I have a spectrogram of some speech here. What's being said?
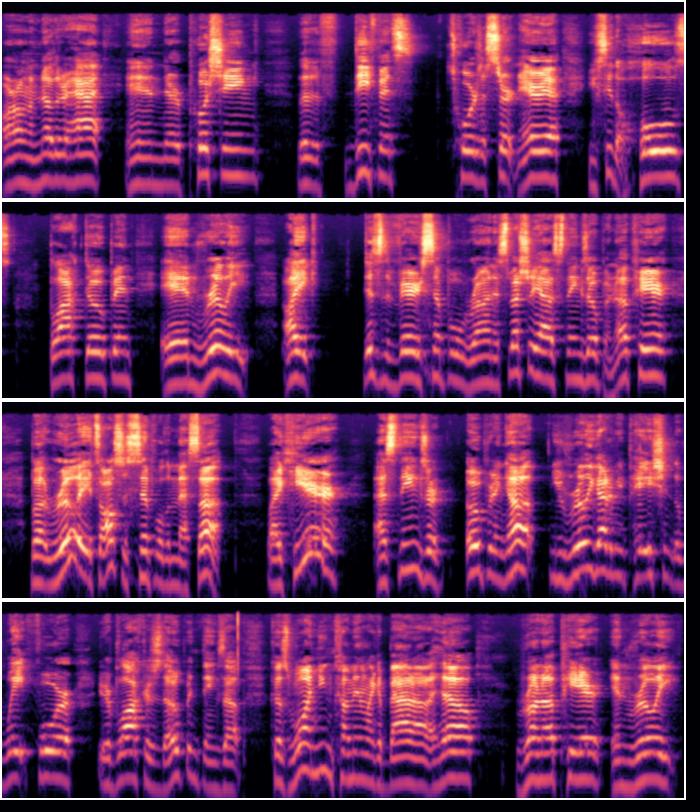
are on another hat, and they're pushing the defense towards a certain area. You see the holes blocked open, and really, like, this is a very simple run, especially as things open up here. But really, it's also simple to mess up. Like here, as things are opening up, you really got to be patient to wait for your blockers to open things up. Because one, you can come in like a bat out of hell, run up here, and really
